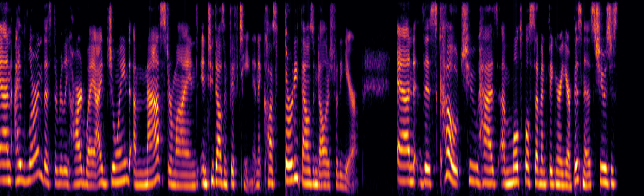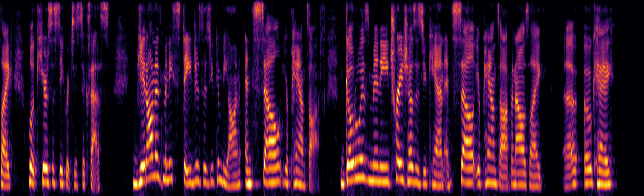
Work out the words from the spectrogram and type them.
And I learned this the really hard way. I joined a mastermind in 2015 and it cost $30,000 for the year. And this coach who has a multiple seven figure a year business, she was just like, look, here's the secret to success. Get on as many stages as you can be on and sell your pants off. Go to as many trade shows as you can and sell your pants off. And I was like, uh, okay,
